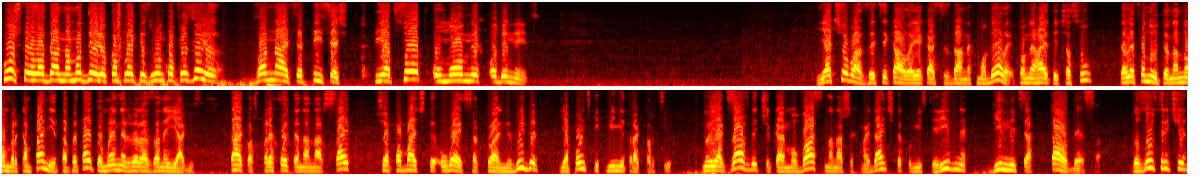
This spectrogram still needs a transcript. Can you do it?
Коштувала дана модель у комплекті з ґрунтофрезою 12 500 умовних одиниць. Якщо вас зацікавила якась із даних моделей, то не гайте часу, телефонуйте на номер компанії та питайте у менеджера за наявність. Також переходьте на наш сайт, щоб побачити увесь актуальний вибір японських міні-тракторців. Ну як завжди, чекаємо вас на наших майданчиках у місті Рівне, Вінниця та Одеса. До зустрічі!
